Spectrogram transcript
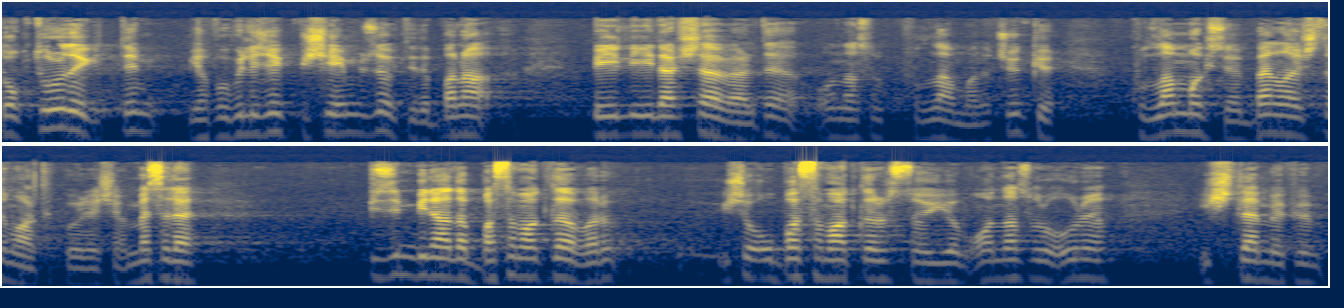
doktora da gittim. Yapabilecek bir şeyimiz yok dedi. Bana belli ilaçlar verdi. Ondan sonra kullanmadı. Çünkü kullanmak istiyorum. Ben alıştım artık böyle şey. Mesela bizim binada basamaklar var. İşte o basamakları sayıyorum. Ondan sonra onu işlem yapıyorum.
